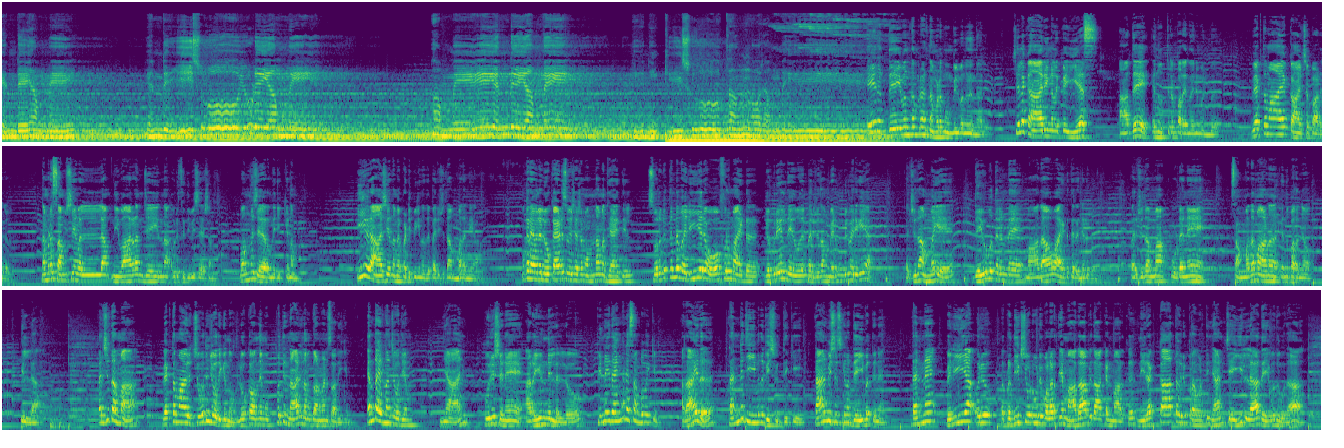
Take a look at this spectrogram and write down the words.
എന്റെ അമ്മേ എന്റെ ഈശോയുടെ അമ്മേ. അമ്മേ എന്റെ അമ്മേ എനിക്കീശോ തന്നൊരമ്മേ. ഏത് ദൈവം തമ്പുരാൻ നമ്മുടെ മുമ്പിൽ വന്ന് നിന്നാലും ചില കാര്യങ്ങൾക്ക് യെസ് അതെ എന്ന് ഉത്തരം പറയുന്നതിന് മുൻപ് വ്യക്തമായ കാഴ്ചപ്പാടുകൾ നമ്മുടെ സംശയങ്ങളെല്ലാം നിവാരണം ചെയ്യുന്ന ഒരു സ്ഥിതിവിശേഷം. വന്നു ചേർന്നിരിക്കണം. ഈ ഒരു ആശയം നമ്മെ പഠിപ്പിക്കുന്നത് പരിശുദ്ധ അമ്മ തന്നെയാണ്. നമുക്കറിയാമല്ലോ ലൂക്കായുടെ സുവിശേഷം ഒന്നാം അധ്യായത്തിൽ സ്വർഗത്തിന്റെ വലിയൊരു ഓഫറുമായിട്ട് ഗബ്രിയേൽ ദേവദൂതൻ പരിശുദ്ധ അമ്മയുടെ മുമ്പിൽ വരികയാണ്. പരിശുദ്ധ അമ്മയെ ദൈവപുത്രന്റെ മാതാവായിട്ട് തിരഞ്ഞെടുക്കുന്നു. പരിശുദ്ധ അമ്മ ഉടനെ സമ്മതമാണ് എന്ന് പറഞ്ഞോ? ഇല്ല. പരിശുദ്ധ അമ്മ വ്യക്തമായ ഒരു ചോദ്യം ചോദിക്കുന്നു. ലൂക്ക ഒന്ന് മുപ്പത്തിനാലിൽ നമുക്ക് കാണുവാൻ സാധിക്കും. എന്തായിരുന്നു ആ ചോദ്യം? ഞാൻ പുരുഷനെ അറിയുന്നില്ലല്ലോ. പിന്നെ ഇതെങ്ങനെ സംഭവിക്കും? അതായത് തന്റെ ജീവിത വിശുദ്ധിക്ക് താൻ വിശ്വസിക്കുന്ന ദൈവത്തിന് തന്നെ വലിയ ഒരു പ്രതീക്ഷയോടുകൂടി വളർത്തിയ മാതാപിതാക്കന്മാർക്ക് നിരക്കാത്ത ഒരു പ്രവൃത്തി ഞാൻ ചെയ്യില്ല ദൈവദൂത.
